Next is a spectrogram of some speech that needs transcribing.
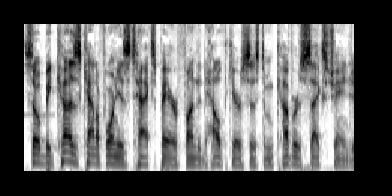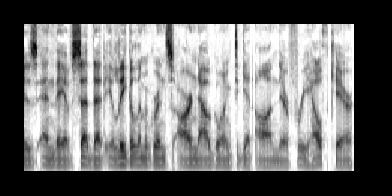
So, because California's taxpayer funded healthcare system covers sex changes, and they have said that illegal immigrants are now going to get on their free healthcare,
